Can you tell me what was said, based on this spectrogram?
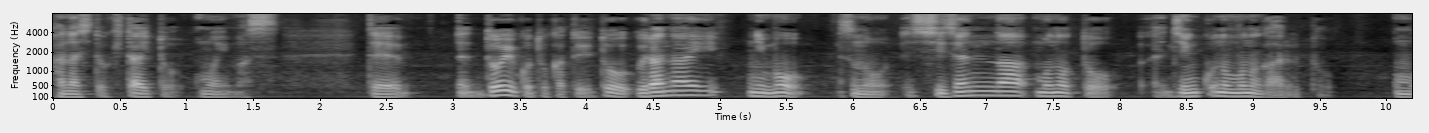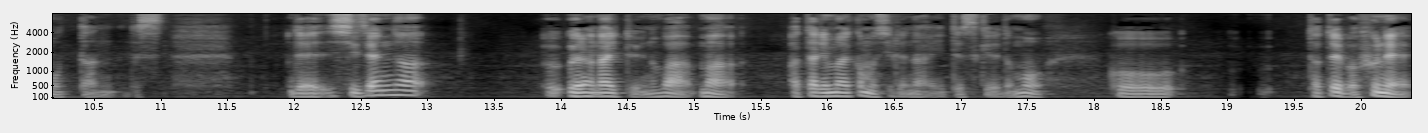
話しておきたいと思います。でどういうことかというと占いにもその自然なものと人工のものがあると思ったんです。で自然な占いというのはまあ当たり前かもしれないですけれどもこう例えば船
